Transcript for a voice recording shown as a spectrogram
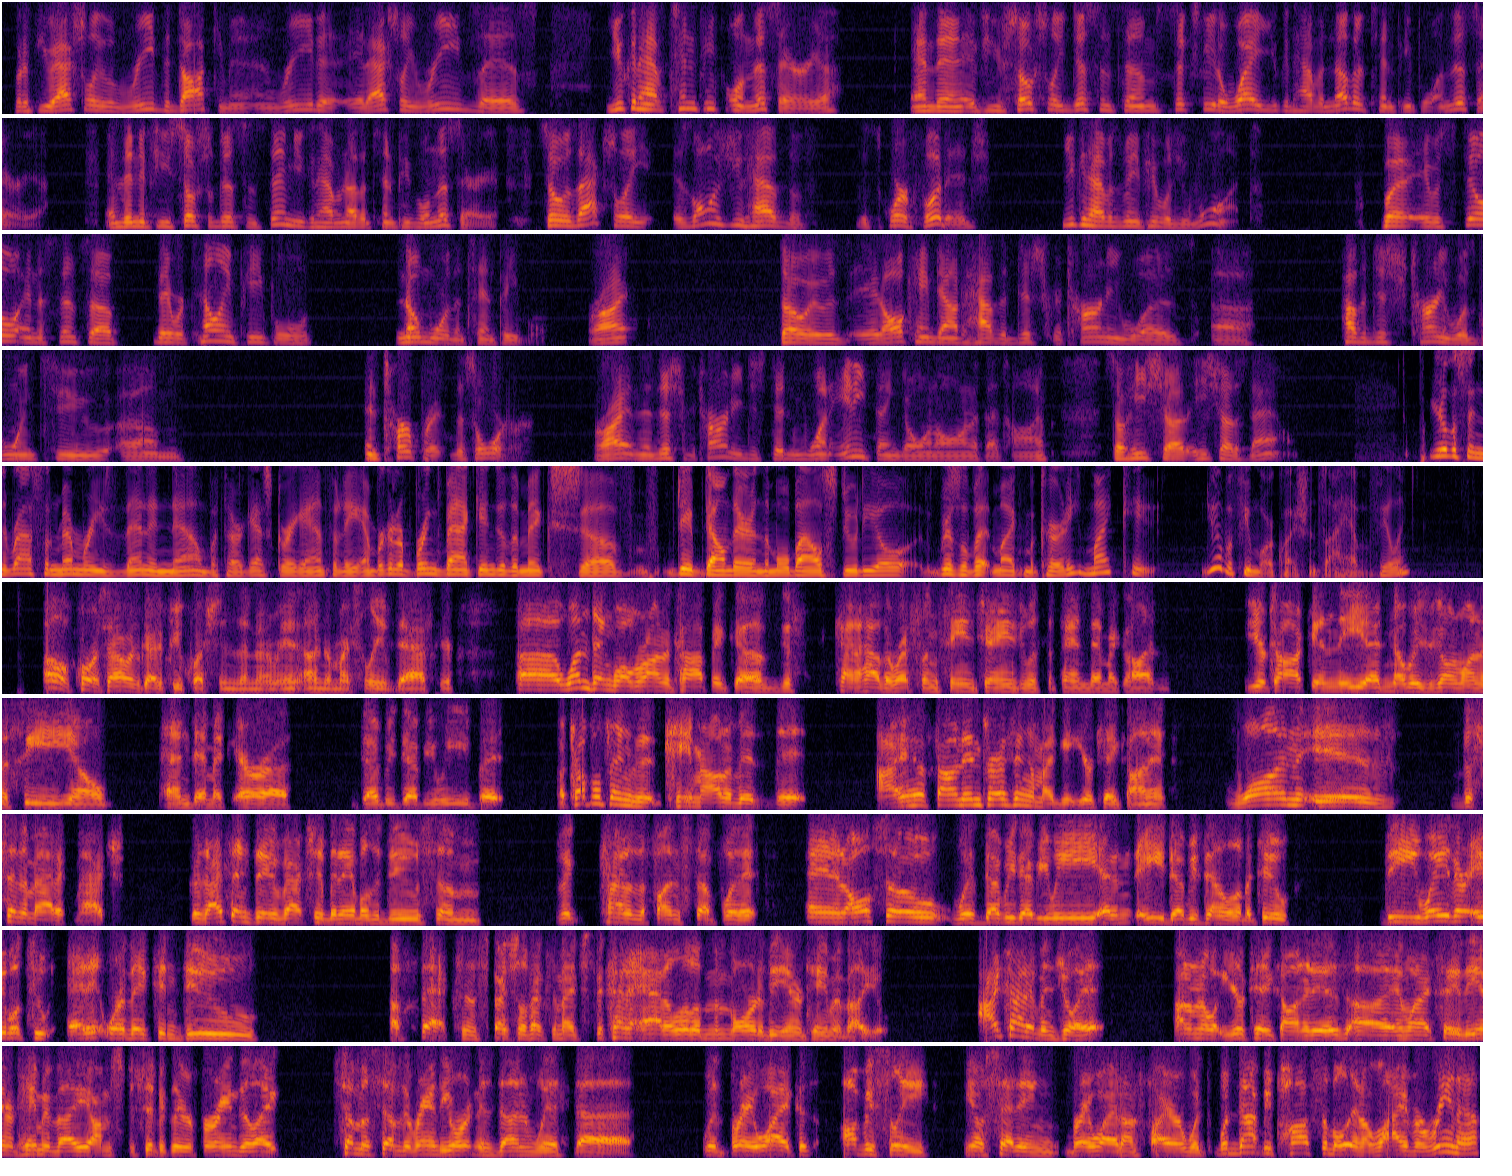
But if you actually read the document and read it, it actually reads as you can have 10 people in this area, and then if you socially distance them six feet away, you can have another 10 people in this area. And then if you social distance them, you can have another 10 people in this area. So it was actually, as long as you have the, the square footage, you can have as many people as you want. But it was still in the sense of they were telling people no more than 10 people, right? So it was it all came down to how the district attorney was uh, how the district attorney was going to um, interpret this order, right? And the district attorney just didn't want anything going on at that time, so he shut he shut us down. You're listening to Wrestling Memories Then and Now with our guest Greg Anthony, and we're going to bring back into the mix of deep down there in the mobile studio, Grizzle vet Mike McCurdy. Mike, you have a few more questions. I have a feeling. Oh, of course. I always got a few questions under under my sleeve to ask you. Uh, one thing, while we're on the topic of just kind of how the wrestling scene changed with the pandemic and all that, you're talking the uh, nobody's going to want to see you know pandemic era WWE, but a couple things that came out of it that I have found interesting. I might get your take on it. One is the cinematic match because I think they've actually been able to do some the kind of the fun stuff with it and also with WWE and AEW's done a little bit too. The way they're able to edit, where they can do effects and special effects and matches to kind of add a little bit more to the entertainment value. I kind of enjoy it. I don't know what your take on it is. Uh, and when I say the entertainment value, I'm specifically referring to like some of the stuff that Randy Orton has done with uh, with Bray Wyatt, because obviously, you know, setting Bray Wyatt on fire would would not be possible in a live arena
